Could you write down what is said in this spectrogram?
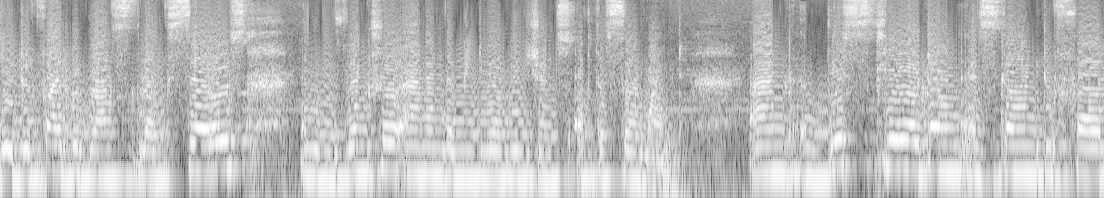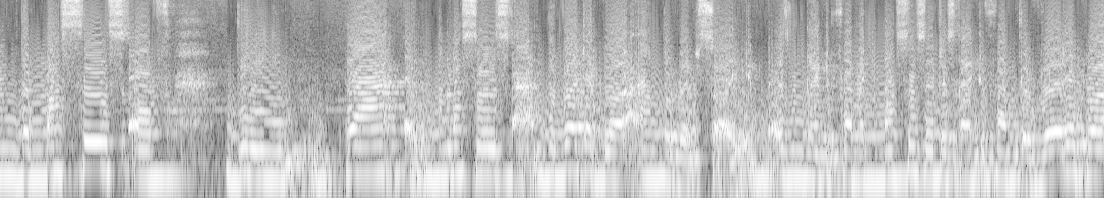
due to fibroblast-like cells in the ventral and in the medial regions of the somite. And this sclerotome is going to form the muscles of the, uh, the muscles, and the vertebra and the ribs. Sorry, it isn't going to form any muscles. It is going to form the vertebra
